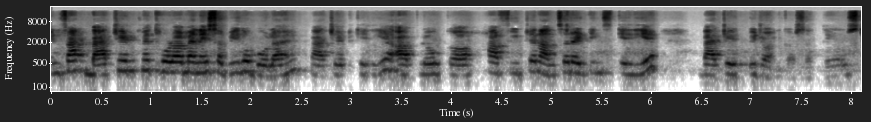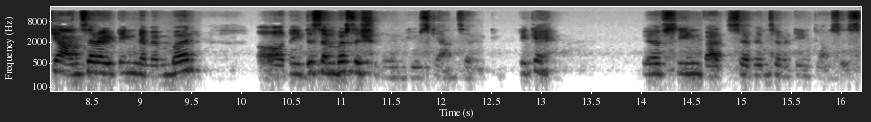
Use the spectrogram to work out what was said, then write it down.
इनफैक्ट बैच एट में थोड़ा मैंने सभी को बोला है बैच एट के लिए। आप लोग हाँ फ्यूचर आंसर राइटिंग्स के लिए बैच एट भी ज्वाइन कर सकते हैं। उसके आंसर राइटिंग नवंबर नहीं दिसंबर से शुरू होंगी उसकी आंसर राइटिंग ठीक है? We have seen batch seven seventeen classes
